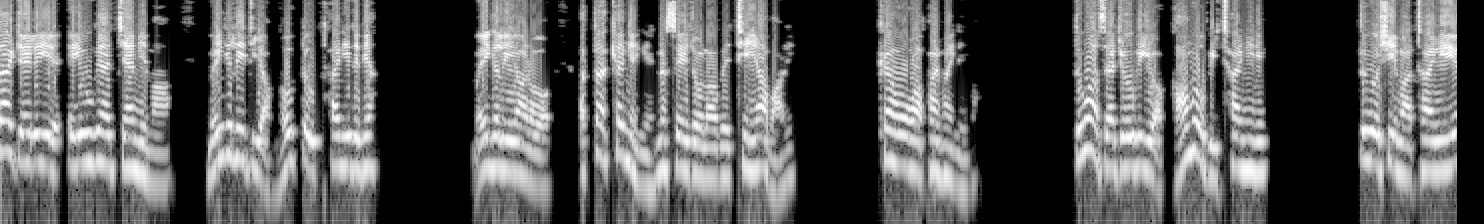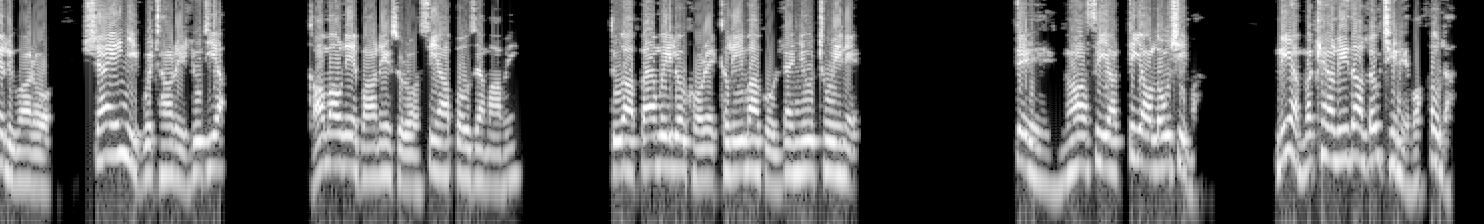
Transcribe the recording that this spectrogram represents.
ဆိုင်တဲလေးရဲ့အိမ်ဦးကန်းကျမ်းပြင်မှာမိန်းကလေးတယောက်ငုတ်တုတ်ထိုင်နေတယ်ဗျာမိန်းကလေးကတော့အသက်ခက်ငယ်ငယ်20ကျော်လောက်ပဲထင်ရပါတယ်ခက်ဝဝဖိုင်ဖိုင်နေပါ သူကဇက်ကြိုးပြီးတော့ခေါင်းငုပ်ပြီးထိုင်နေတယ်သူ့အရှိမထိုင်နေတဲ့လူကတော့ရှမ်းအင်းကြီးဝတ်ထားတဲ့လူကြီးကခေါင်းပေါင်းနဲ့ဘာနဲ့ဆိုတော့ဆရာပုံစံပါပဲသူကပန်းမွေးလို့ခေါ်တဲ့ကလေးမကိုလက်ညှိုးထွေးနေတဲ့ငါဆရာတယောက်လုံးရှိမှာမင်းကမခံလေးသားလှုပ်ချင်နေပေါ့ဟုတ်လား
